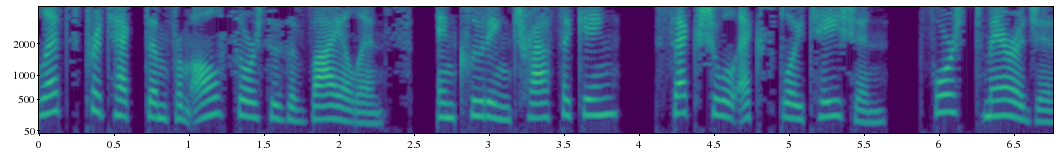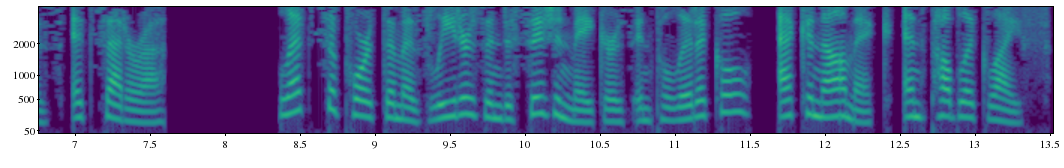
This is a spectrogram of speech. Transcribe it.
Let's protect them from all sources of violence, including trafficking, sexual exploitation, forced marriages, etc. Let's support them as leaders and decision makers in political, economic, and public life.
